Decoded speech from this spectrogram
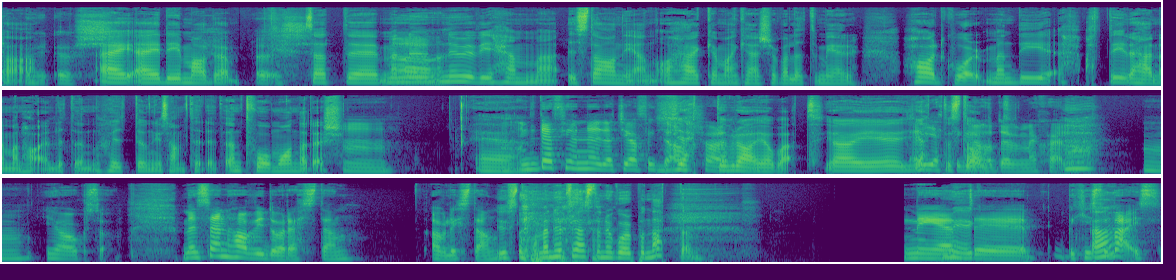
fan. Nej, nej, det är mardröm. Så att, eh, men Ja. nu, nu är vi hemma i stan igen och här kan man kanske vara lite mer hardcore. Men det, det är det här när man har en liten skitunge samtidigt, en två månaders. Eh, Mm, Det är därför jag är nöjd att jag fick det avklarat. jättebra jobbat. Jag är Jag är jättestolt. jätteglad över mig själv. Mm, jag också. Men sen har vi då resten av listan. Just det. Men hur förresten, hur går det på natten? Med, Med- eh, kiss Ja. och bajs.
